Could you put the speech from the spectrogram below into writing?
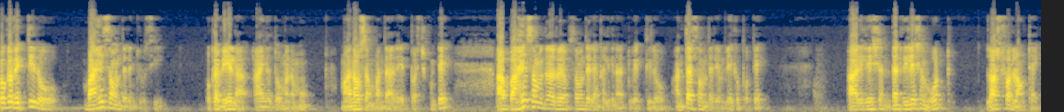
ఒక వ్యక్తిలో బాహ్య సౌందర్యం చూసి ఒకవేళ ఆయనతో మనము మానవ సంబంధాలు ఏర్పరచుకుంటే ఆ బాహ్య సౌందర్యం సౌందర్యం కలిగిన వ్యక్తిలో అంతర్ సౌందర్యం లేకపోతే ఆ relation that relation won't last for long time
